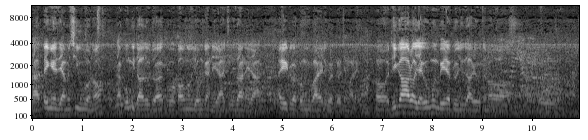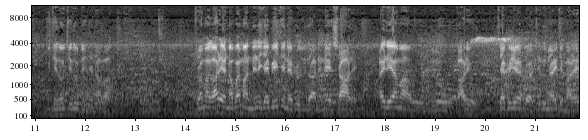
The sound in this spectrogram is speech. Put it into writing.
ဒါတိမ်ငယ်စရာမရှိဘူးပေါ့နော်ဒါကိုမိသားစုအတွက်ကိုအကောင်းဆုံးရုန်းကန်နေတာစူးစမ်းနေတာအဲ့ဒီအတွက်ဂုဏ်ယူပါတယ်လို့ပဲပြောချင်ပါတယ်ဟိုအဓိကကတော့ရိုက်ဦးခွင့်ပေးတဲ့ producer တွေကိုကျွန်တော်ဟိုအကျဉ်းဆုံးကျေးဇူးတင်နေတာပါ ဒရမာကားတွေနောက်ပိုင်းမှာနည်းနည်းရိုက်ပေးခြင်းတဲ့ producer နည်းနည်းရှားတယ်အဲ့ဒီကမှဟိုဒီလိုကားတွေကိုရိုက်ပေးတဲ့အတွက်ကျေးဇူးအများကြီးတင်ပါတယ်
